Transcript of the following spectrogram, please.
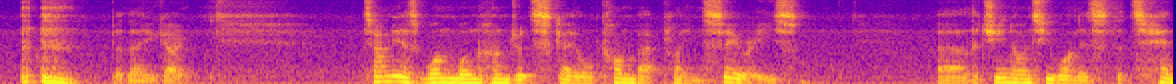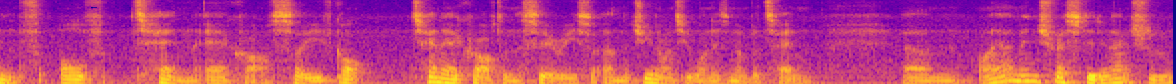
but there you go. Tamiya's 1 100 scale combat plane series, uh, the G91 is the 10th of 10 aircraft. So you've got 10 aircraft in the series, and the G91 is number 10. Um, I am interested in actual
